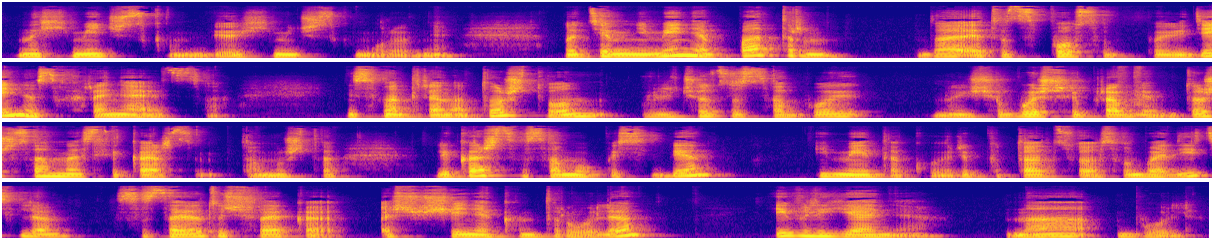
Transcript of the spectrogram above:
на химическом, биохимическом уровне, но тем не менее паттерн, да, этот способ поведения сохраняется, несмотря на то, что он влечет за собой ну, еще большие проблемы. То же самое с лекарствами, потому что лекарство само по себе, имея такую репутацию освободителя, создает у человека ощущение контроля и влияния на боль.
